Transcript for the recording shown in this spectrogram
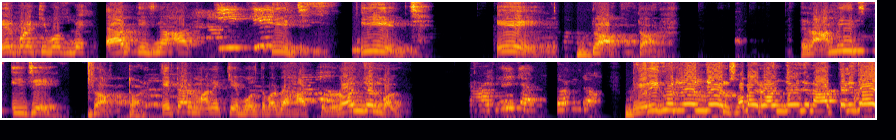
এরপরে কি বসবে? অ্যাম ইজ না আর? Is is a doctor Ramiz is a doctor এটার মানে কে বলতে পারবে? হাত তোলো। রঞ্জন বলো। Very good Ranjan. সবাই রঞ্জনের জন্য হাততালি দাও।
